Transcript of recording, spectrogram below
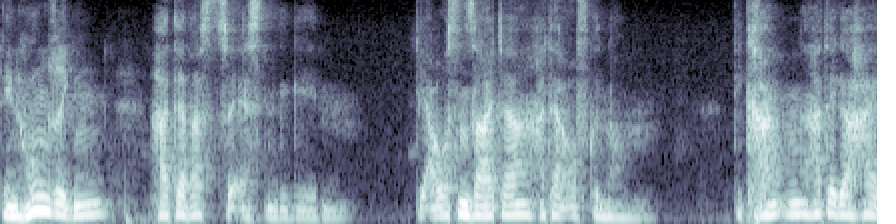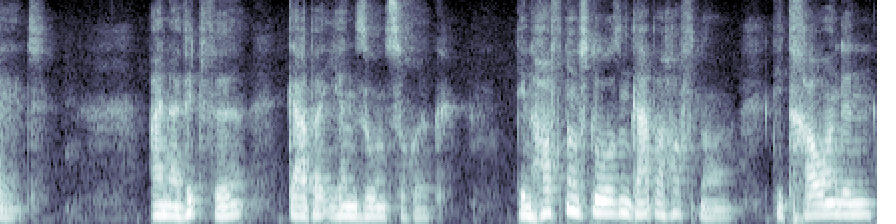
Den Hungrigen hat er was zu essen gegeben. Die Außenseiter hat er aufgenommen. Die Kranken hat er geheilt. Einer Witwe gab er ihren Sohn zurück. Den Hoffnungslosen gab er Hoffnung. Die Trauernden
